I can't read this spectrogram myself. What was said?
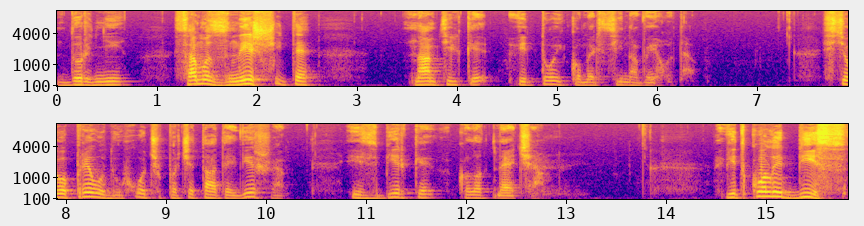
дурні, самознищуйте, нам тільки від той комерційна вигода. З цього приводу хочу прочитати вірша із збірки Колотнеча. Відколи біс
